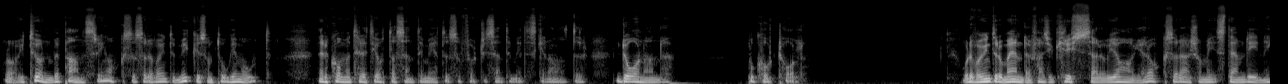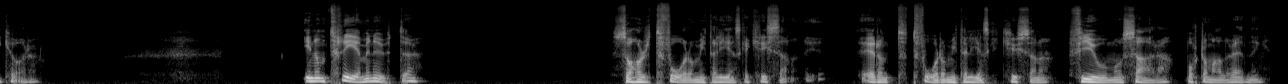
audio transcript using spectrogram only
Och det var ju tunn bepansring också så det var inte mycket som tog emot när det kommer 38 cm och 40 cm granater dånande på kort håll. Och det var ju inte de enda, det fanns ju kryssare och jagare också där som stämde in i kören. Inom tre minuter så har två av de italienska kryssarna, är de två av de italienska kryssarna, Fiume och Sara, bortom all räddning.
